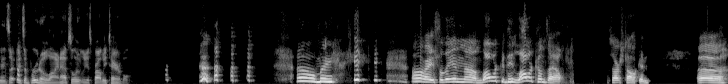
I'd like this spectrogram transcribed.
it's a, it's a Bruno line. Absolutely, it's probably terrible. oh man. All right, so then um, Lawler then Lawler comes out, starts talking, uh,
